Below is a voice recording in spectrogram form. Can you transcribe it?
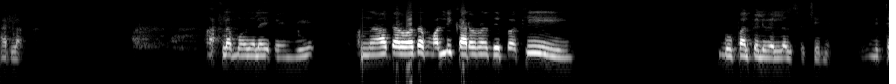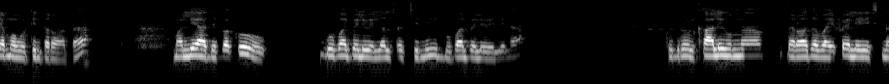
అట్లా. అట్లా మొదలైపోయింది. ఆ తర్వాత మళ్ళీ కరోనా దెబ్బకి భూపాలపల్లి వెళ్ళాల్సి వచ్చింది. నిత్యమ్మ పుట్టిన తర్వాత మళ్ళీ ఆ దెబ్బకు భూపాలపల్లి వెళ్ళాల్సి వచ్చింది. భూపాలపల్లి వెళ్ళిన కొద్ది రోజులు ఖాళీ ఉన్న తర్వాత వైఫైలో వేసిన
